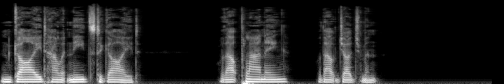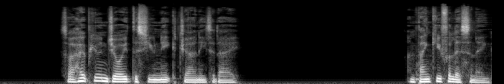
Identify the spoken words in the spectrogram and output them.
and guide how it needs to guide without planning, without judgment. So I hope you enjoyed this unique journey today. And thank you for listening.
